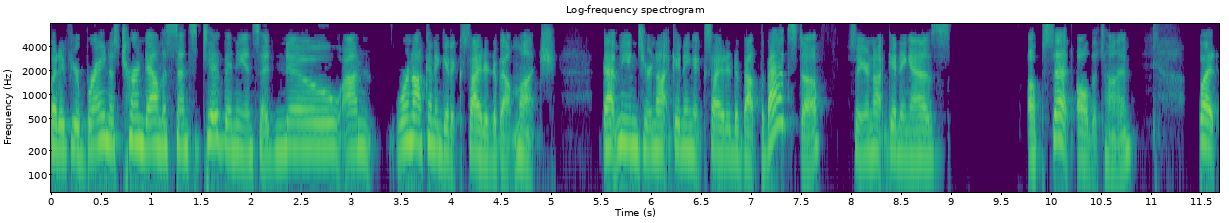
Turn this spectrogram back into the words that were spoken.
but if your brain has turned down the sensitivity and said no i'm we're not going to get excited about much that means you're not getting excited about the bad stuff so you're not getting as upset all the time. But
